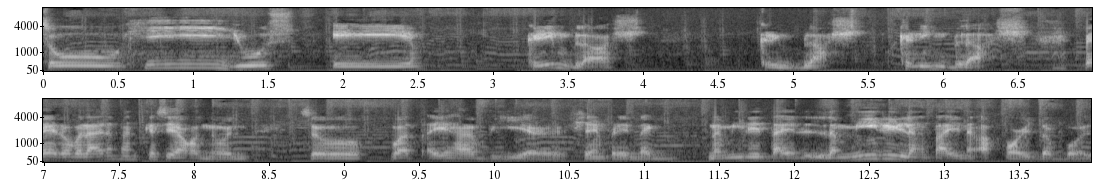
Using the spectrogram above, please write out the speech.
So, he used a cream blush. Cream blush. Cream blush. Pero wala naman kasi ako nun. So, what I have here, syempre, nag, namili, tayo, namili lang tayo ng affordable.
